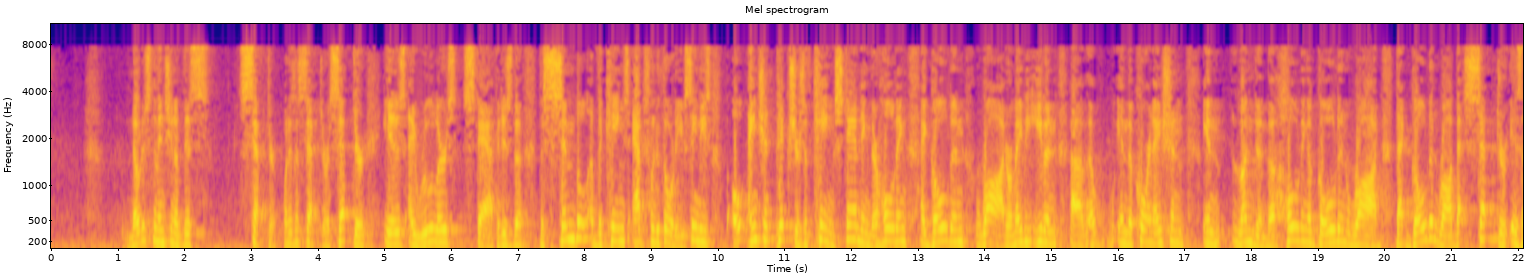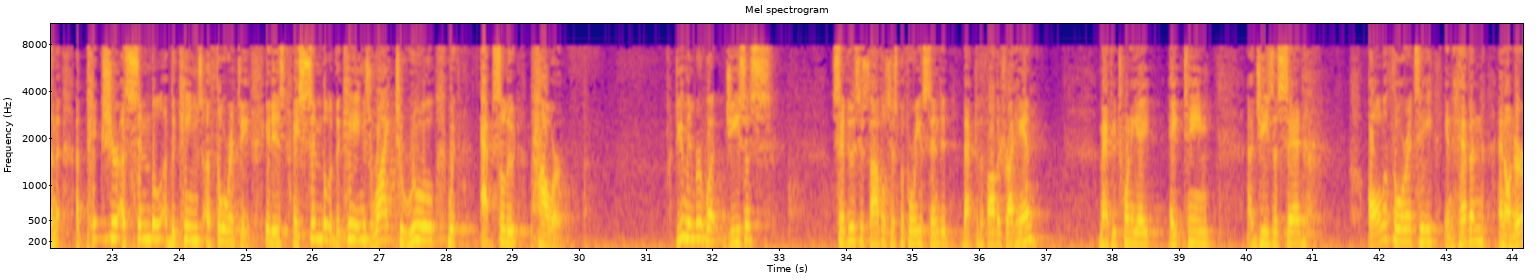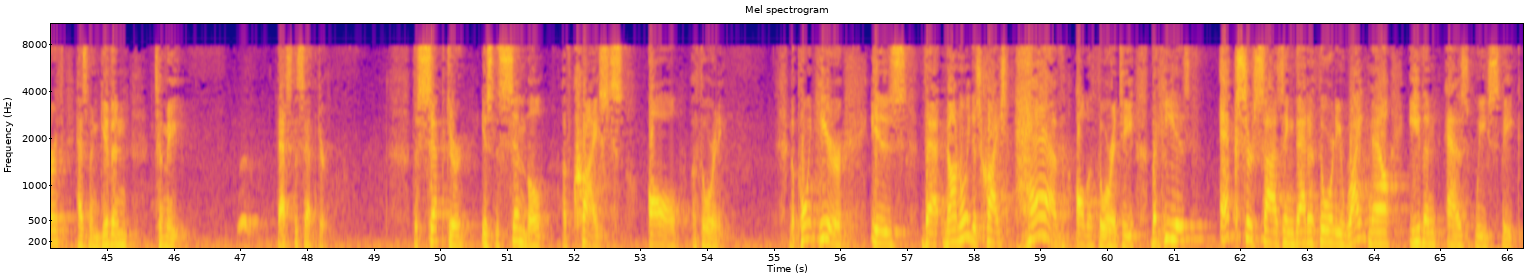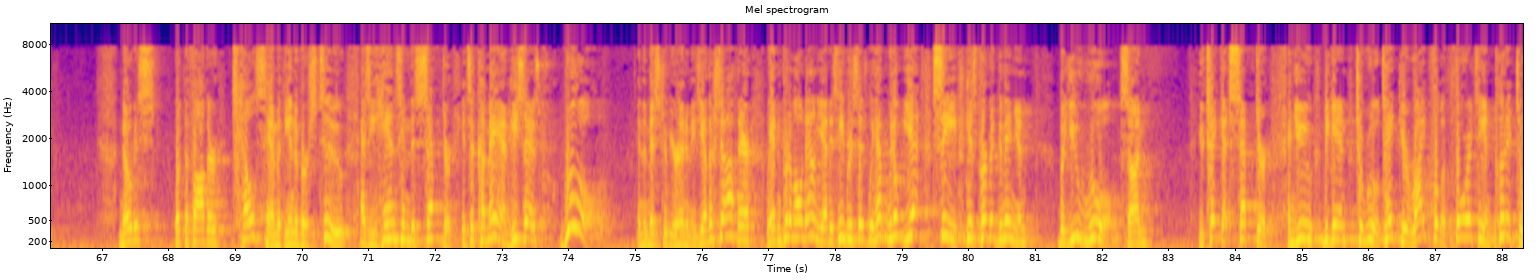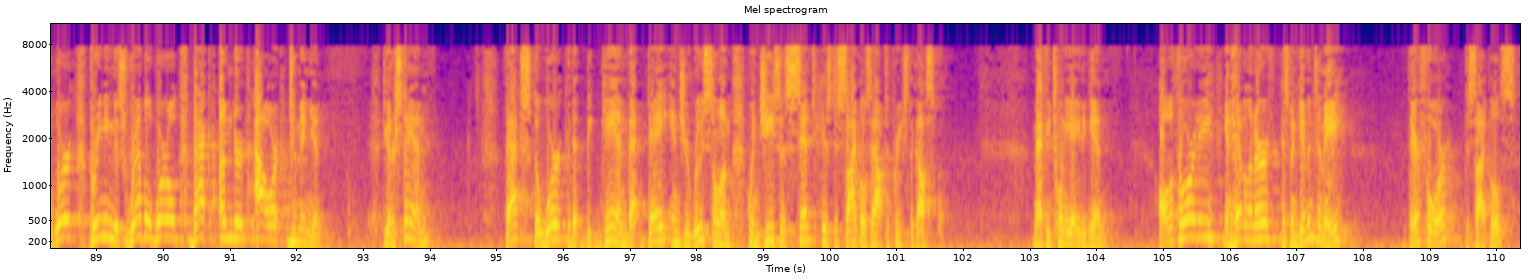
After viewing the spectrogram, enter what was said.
Notice the mention of this scepter. What is a scepter? A scepter is a ruler's staff. It is the, the symbol of the king's absolute authority. You've seen these ancient pictures of kings standing there holding a golden rod, or maybe even uh, in the coronation in London, the holding a golden rod. That golden rod, that scepter, is an, a picture, a symbol of the king's authority. It is a symbol of the king's right to rule with absolute power. Do you remember what Jesus said to his disciples just before he ascended back to the Father's right hand? Matthew 28, 18, uh, Jesus said, All authority in heaven and on earth has been given to me. That's the scepter. The scepter is the symbol of Christ's all authority. The point here is that not only does Christ have all authority, but he is exercising that authority right now, even as we speak. Notice what the Father tells him at the end of verse 2 as he hands him this scepter. It's a command. He says, rule in the midst of your enemies. Yeah, they're still out there. We haven't put them all down yet. As Hebrews says, we, have, we don't yet see his perfect dominion, but you rule, son. You take that scepter and you begin to rule. Take your rightful authority and put it to work, bringing this rebel world back under our dominion. Do you understand? That's the work that began that day in Jerusalem when Jesus sent his disciples out to preach the gospel. Matthew 28 again. All authority in heaven and earth has been given to me. Therefore, disciples,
